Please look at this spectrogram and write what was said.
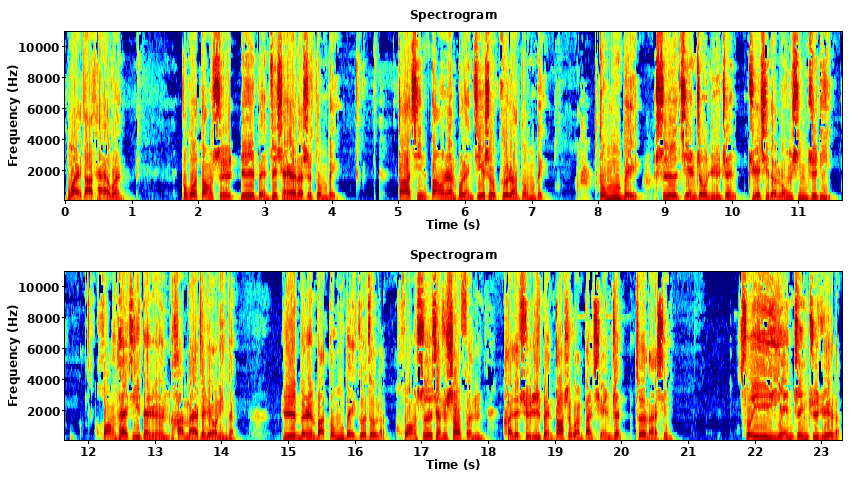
外搭台湾，不过当时日本最想要的是东北，大清当然不能接受割让东北。东北是建州女真崛起的龙兴之地，皇太极等人还埋在辽宁呢。日本人把东北割走了，皇室想去上坟，还得去日本大使馆办签证，这哪行？所以严正拒绝了，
